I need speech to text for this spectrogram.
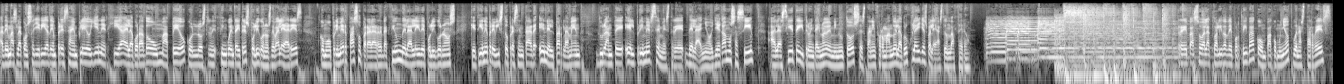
Además, la Consellería de Empresa, Empleo y Energía ha elaborado un mapeo con los 53 polígonos de Baleares como primer paso para la redacción de la ley de polígonos que tiene previsto presentar en el Parlamento durante el primer semestre del año. Llegamos así a las 7 y 39 minutos. Se están informando en la Brújula Illes Baleares de Onda Cero. Repaso a la actualidad deportiva con Paco Muñoz. Buenas tardes.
